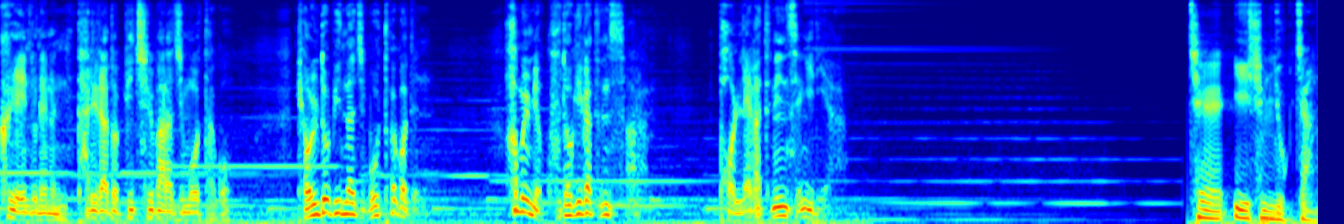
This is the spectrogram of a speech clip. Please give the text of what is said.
그의 눈에는 달이라도 빛을 발하지 못하고 별도 빛나지 못하거든. 하물며 구더기 같은 사람, 벌레 같은 인생이랴. 제 26장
